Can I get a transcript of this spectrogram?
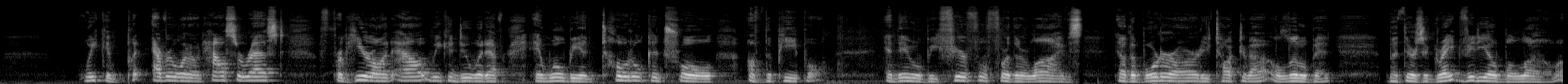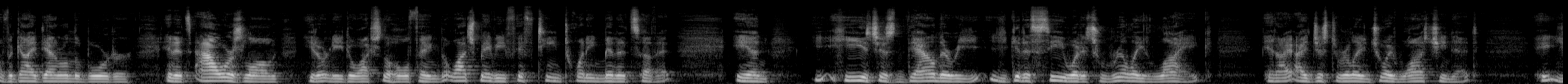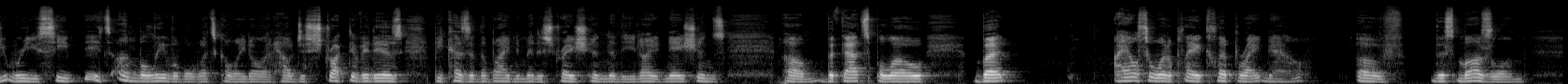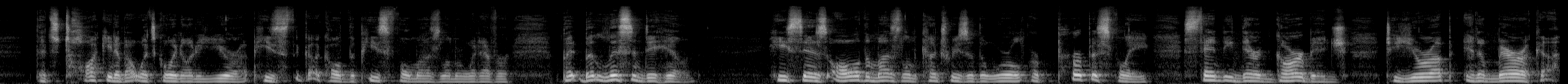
We can put everyone on house arrest. From here on out, we can do whatever. And we'll be in total control of the people. And they will be fearful for their lives. Now, the border I already talked about a little bit, but there's a great video below of a guy down on the border, and it's hours long. You don't need to watch the whole thing, but watch maybe 15, 20 minutes of it. And he is just down there. You, get to see what it's really like. And I, I just really enjoyed watching it where you see it's unbelievable what's going on, how destructive it is because of the Biden administration and the United Nations. Um, but that's below. But I also want to play a clip right now of this Muslim that's talking about what's going on in Europe. He's called the peaceful Muslim or whatever. But but listen to him. He says all the Muslim countries of the world are purposefully sending their garbage to Europe and America,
